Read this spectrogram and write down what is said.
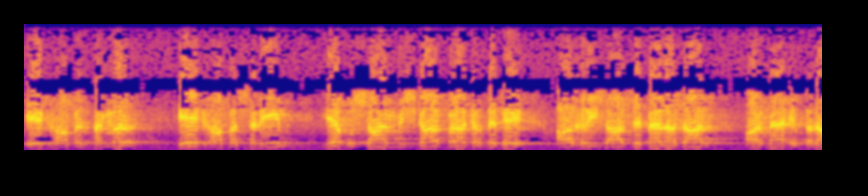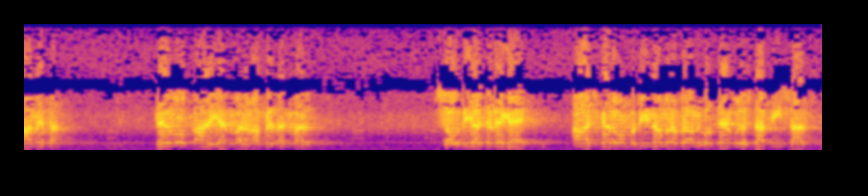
ایک حافظ انور، ایک حافظ سلیم۔ یہ اس سال مشکات پڑھا کرتے تھے آخری سال سے پہلا سال اور میں ابتدا میں تھا۔ پھر وہ قاری انور، حافظ انور سعودیہ چلے گئے۔ آج کل وہ مدینہ مربرہ میں ہوتے ہیں، گزشتہ بیس سال سے۔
